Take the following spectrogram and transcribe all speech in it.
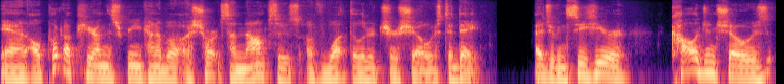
And I'll put up here on the screen kind of a, a short synopsis of what the literature shows to date. As you can see here, collagen shows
